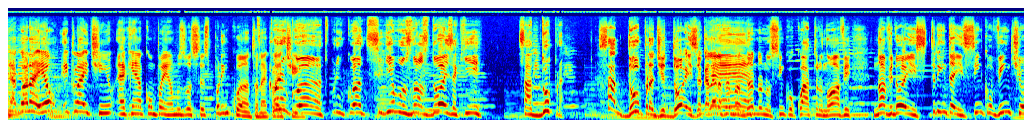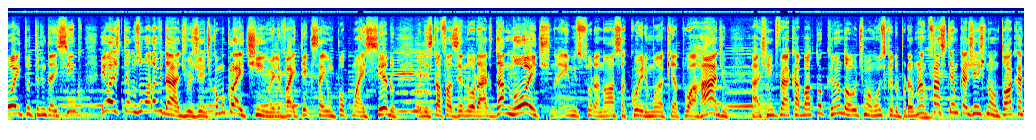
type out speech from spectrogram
E agora eu e Claitinho é quem acompanhamos vocês por enquanto, né, Por Claitinho? enquanto, por enquanto, seguimos nós dois aqui. Essa dupla. Essa dupla de dois, a galera vai É. mandando no 549 92 35 28 35. E hoje temos uma novidade, viu, gente? Como o Claitinho, ele vai ter que sair um pouco mais cedo, ele está fazendo o horário da noite na emissora nossa co-irmã aqui, a tua rádio. A gente vai acabar tocando a última música do programa, que faz tempo que a gente não toca.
